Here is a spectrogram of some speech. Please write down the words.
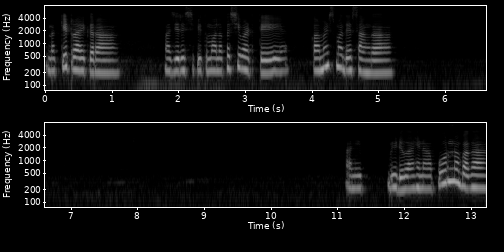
नक्की ट्राय करा. माझी रेसिपी तुम्हाला कशी वाटते? कमेंट्समध्ये सांगा आणि व्हिडिओ आहे ना पूर्ण बघा.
